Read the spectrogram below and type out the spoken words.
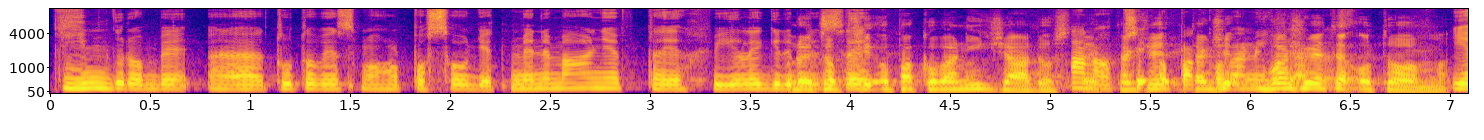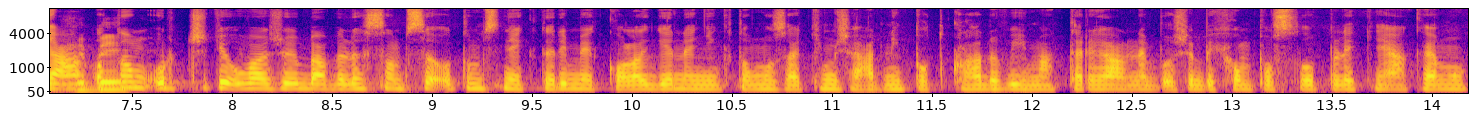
tím, kdo by e, tuto věc mohl posoudit. Minimálně v té chvíli, kdyby Bude to si... při opakovaných žádostech. Ano, takže, při opakovaných takže uvažujete žádostech. o tom, Já že by... o tom určitě uvažuji, bavili jsem se o tom s některými kolegy, není k tomu zatím žádný podkladový materiál, nebo že bychom postoupili k nějakému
